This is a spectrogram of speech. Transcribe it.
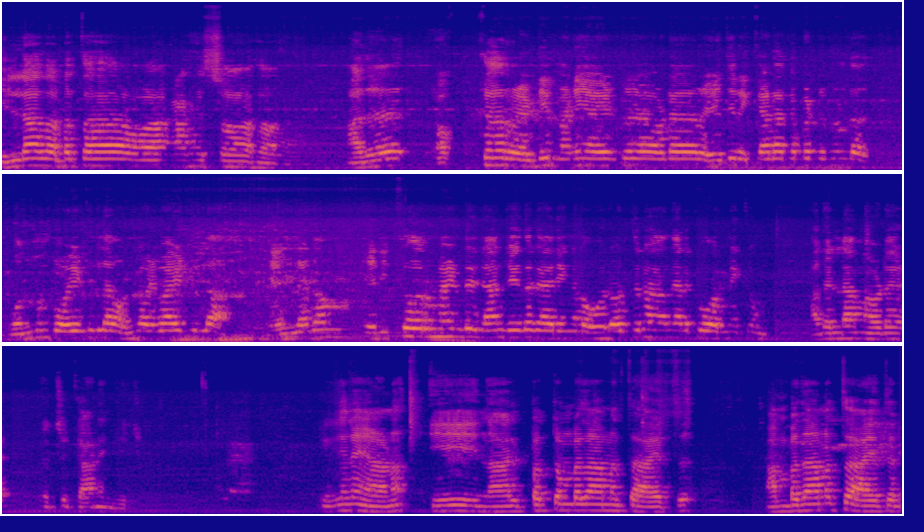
ഇല്ലാതെ അത് ഒക്കെ റെഡി മണിയായിട്ട് അവിടെ എഴുതി റെക്കോർഡാക്കപ്പെട്ടിട്ടുണ്ട് ഒന്നും പോയിട്ടില്ല ഒന്നും ഒഴിവായിട്ടില്ല. എല്ലതും എനിക്ക് ഓർമ്മയുണ്ട്. ഞാൻ ചെയ്ത കാര്യങ്ങൾ ഓരോരുത്തരും ആ നിലയ്ക്ക് ഓർമ്മിക്കും. അതെല്ലാം അവിടെ വെച്ച് കാണുകയും ചെയ്തു ഇങ്ങനെയാണ് ഈ നാൽപ്പത്തി ഒമ്പതാമത്തെ ആയത്ത് അമ്പതാമത്തെ ആയത്തിൽ.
